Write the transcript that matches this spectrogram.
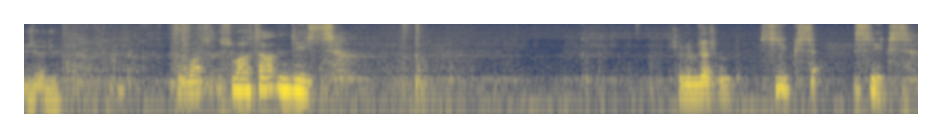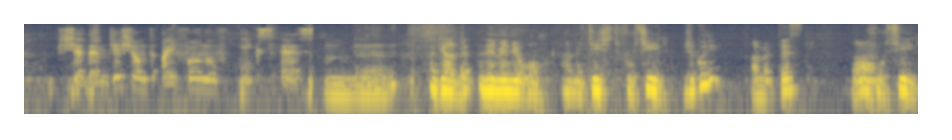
Joli. Słuchasz? 70. 70. Six, six. 70 iPhone'ów XS. Regarde les minéraux. Améthyste, fossile. Je connais. Ametyst. O, Fossile.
